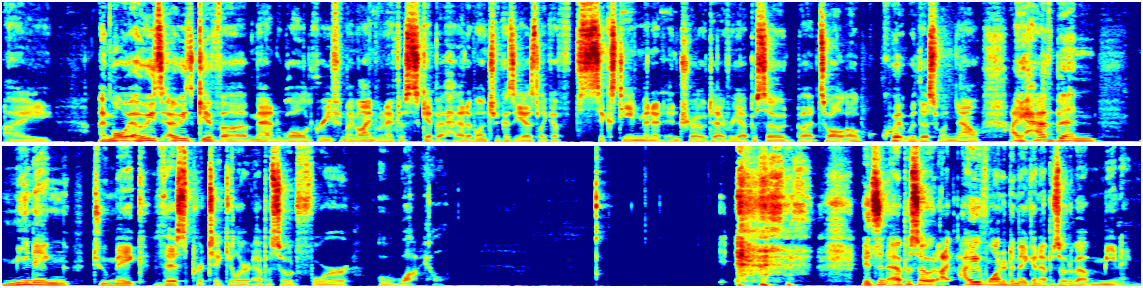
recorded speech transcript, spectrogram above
I I'm always, I always, I always give uh, Matt Wall grief in my mind when I have to skip ahead a bunch because he has like a 16 minute intro to every episode. But so I'll, I'll quit with this one now. I have been meaning to make this particular episode for a while. it's an episode, I, I have wanted to make an episode about meaning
